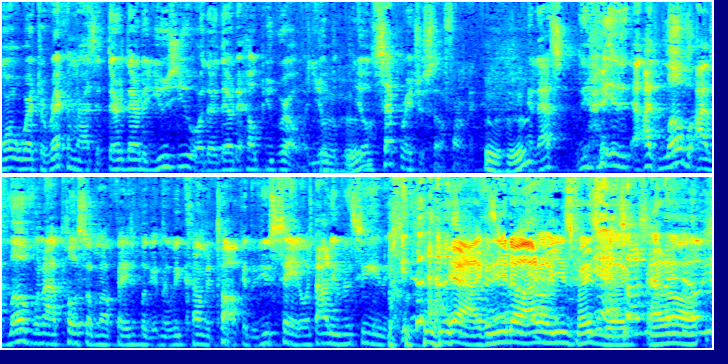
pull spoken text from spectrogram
more aware to recognize that they're there to use you or they're there to help you grow, and you'll mm-hmm. you'll separate yourself from it. Mm-hmm. And that's I love I love when I post something on Facebook and then we come and talk and you say it without even seeing it. yeah, because you know I don't use Facebook Yeah, so at all. hell yeah.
